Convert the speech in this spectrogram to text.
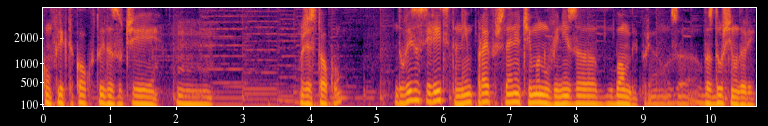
конфликта, колкото и да звучи м- жестоко. Дори за сирийците не им прави впечатление, че има новини за бомби, примерно, за въздушни удари.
